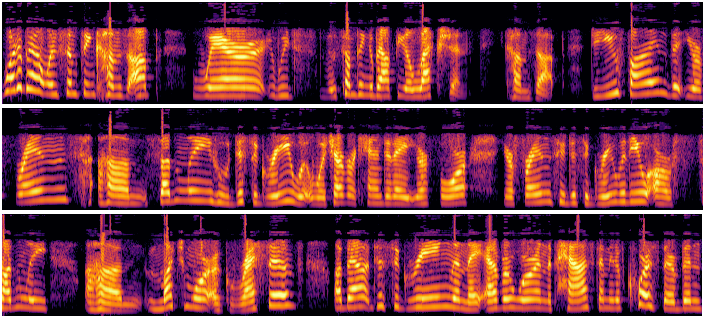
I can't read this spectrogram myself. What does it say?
what about when something comes up where we, something about the election comes up? Do you find that your friends um, suddenly who disagree with whichever candidate you're for, your friends who disagree with you are suddenly um, much more aggressive about disagreeing than they ever were in the past. I mean, of course, there have been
